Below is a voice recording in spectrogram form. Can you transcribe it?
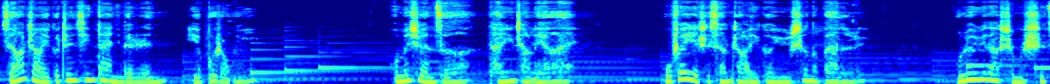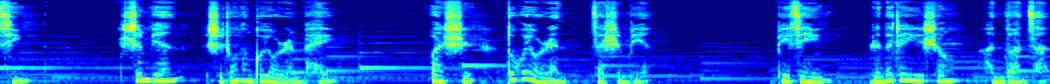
想要找一个真心待你的人也不容易。我们选择谈一场恋爱，无非也是想找一个余生的伴侣。无论遇到什么事情，身边始终能够有人陪，万事都会有人在身边。毕竟，人的这一生很短暂。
